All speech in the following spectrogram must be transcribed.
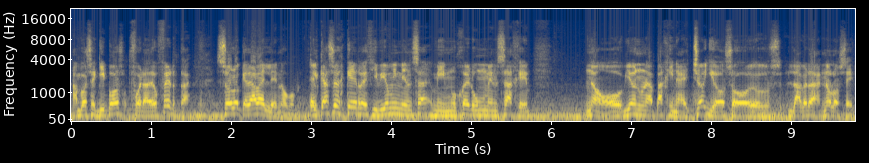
ambos equipos fuera de oferta. Solo quedaba el Lenovo. El caso es que recibió mi, mi mujer un mensaje, no, o vio en una página de chollos, o la verdad, no lo sé.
